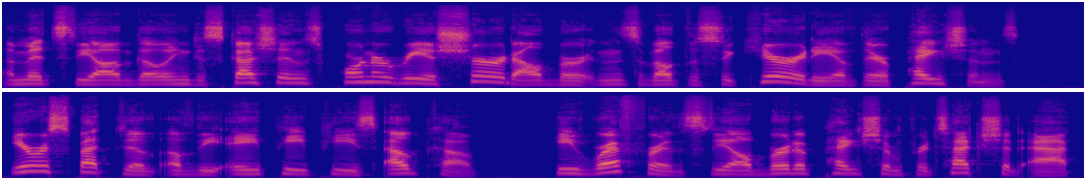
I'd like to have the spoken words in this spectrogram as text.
Amidst the ongoing discussions, Horner reassured Albertans about the security of their pensions irrespective of the APP's outcome. He referenced the Alberta Pension Protection Act,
